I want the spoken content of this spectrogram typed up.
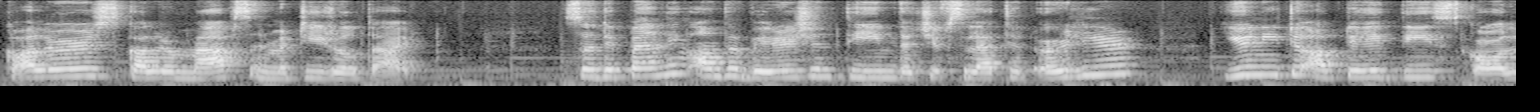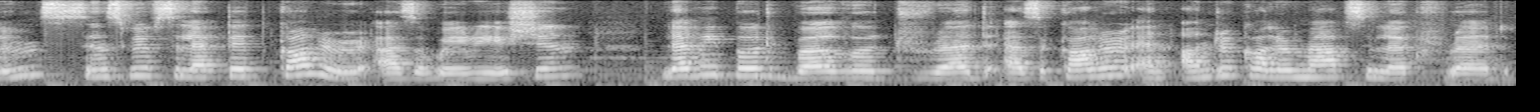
colors color maps and material type. So depending on the variation theme that you've selected earlier, you need to update these columns. Since we've selected color as a variation, let me put velvet red as a color and under color map select red.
